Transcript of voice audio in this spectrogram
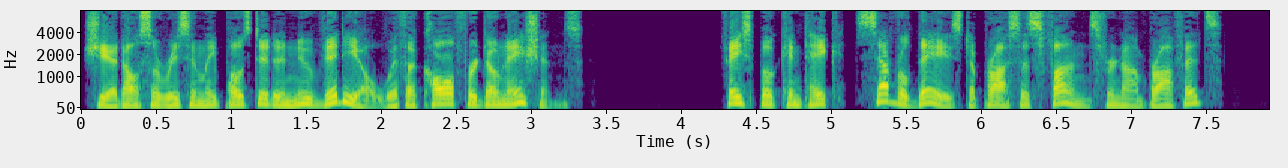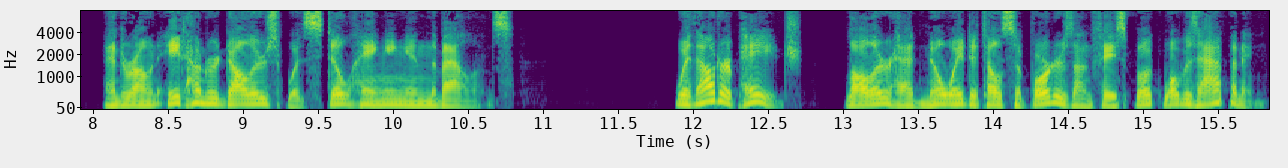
She had also recently posted a new video with a call for donations. Facebook can take several days to process funds for nonprofits, and around $800 was still hanging in the balance. Without her page, Lollar had no way to tell supporters on Facebook what was happening.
